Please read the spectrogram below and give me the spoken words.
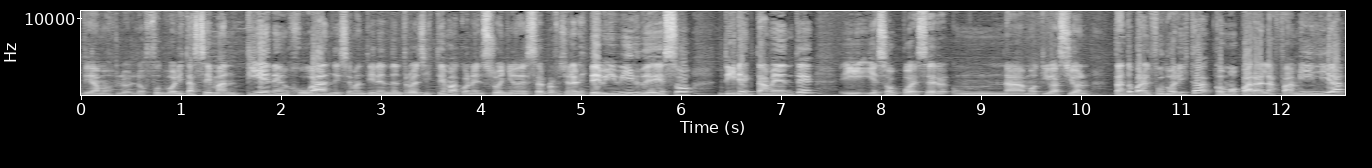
digamos, lo- los futbolistas se mantienen jugando y se mantienen dentro del sistema con el sueño de ser profesionales, de vivir de eso directamente y, y eso puede ser una motivación tanto para el futbolista como para la familia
